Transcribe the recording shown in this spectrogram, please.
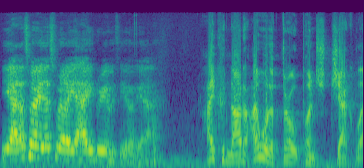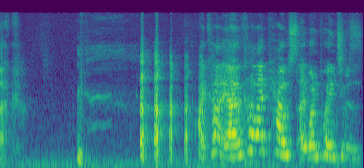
Yeah, that's what I, that's what I, yeah, I agree with you. Yeah. I could not. I would have throat punched Jack Black. I kind of, yeah, I kind of liked how at one point she was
